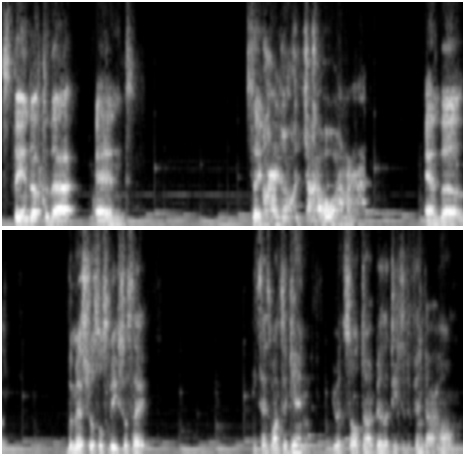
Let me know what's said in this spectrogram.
stand up to that and say, and the the mistress will speak. She'll say, he says, once again, you insult our ability to defend our home.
